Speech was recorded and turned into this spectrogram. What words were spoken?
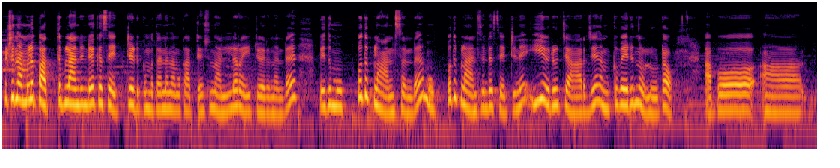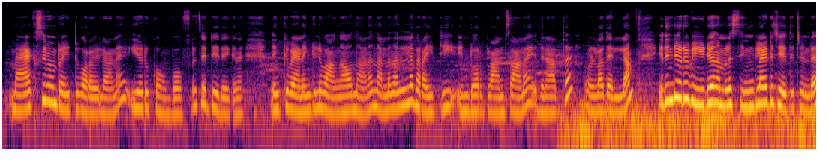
പക്ഷേ നമ്മൾ പത്ത് പ്ലാന്റിന്റെയൊക്കെ സെറ്റ് എടുക്കുമ്പോൾ തന്നെ നമുക്ക് അത്യാവശ്യം നല്ല റേറ്റ് വരുന്നുണ്ട്. അപ്പോൾ ഇത് മുപ്പത് പ്ലാന്റ്സ് ഉണ്ട്. മുപ്പത് പ്ലാന്റ്സിന്റെ സെറ്റിന് ഈ ഒരു ചാർജ് നമുക്ക് വരുന്നുള്ളൂ കേട്ടോ അപ്പോൾ മാക്സിമം റേറ്റ് കുറവിലാണ് ഈ ഒരു കോംബോ ഓഫർ സെറ്റ് ചെയ്തേക്കുന്നത്. നിങ്ങൾക്ക് വേണമെങ്കിൽ വാങ്ങാവുന്നതാണ്. നല്ല നല്ല വെറൈറ്റി ഇൻഡോർ പ്ലാന്റ്സ് ആണ് ഇതിനകത്ത് ഉള്ളതെല്ലാം. ഇതിന്റെ ഒരു വീഡിയോ നമ്മൾ സിംഗിളായിട്ട് ചെയ്തിട്ടുണ്ട്.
